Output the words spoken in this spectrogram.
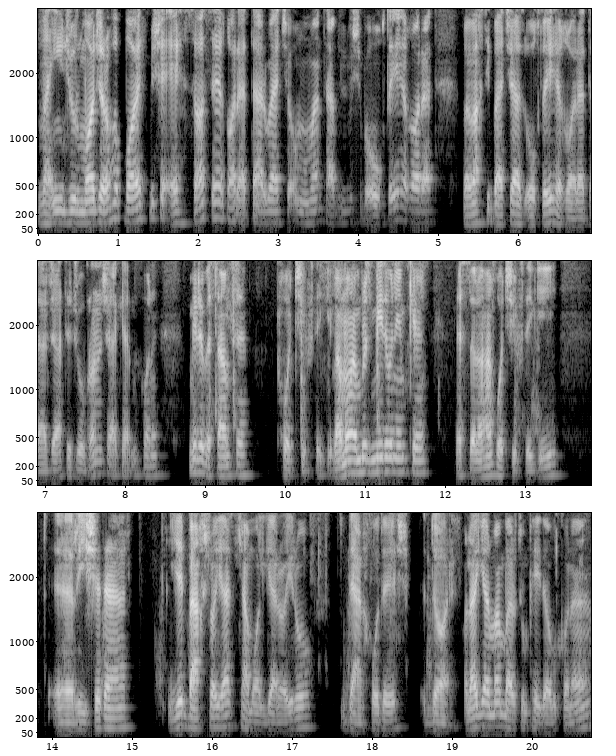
و اینجور ماجراها باعث میشه احساس حقارت در بچه عموما تبدیل بشه به عقده حقارت. و وقتی بچه از عقده حقارت در جهت جبرانش حرکت می‌کنه میره به سمت خودشیفتگی. و ما امروز می‌دونیم که اصطلاحا خودشیفتگی ریشه در یه بخشایی از کمالگرایی رو در خودش داره. حالا اگر من براتون پیدا بکنم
